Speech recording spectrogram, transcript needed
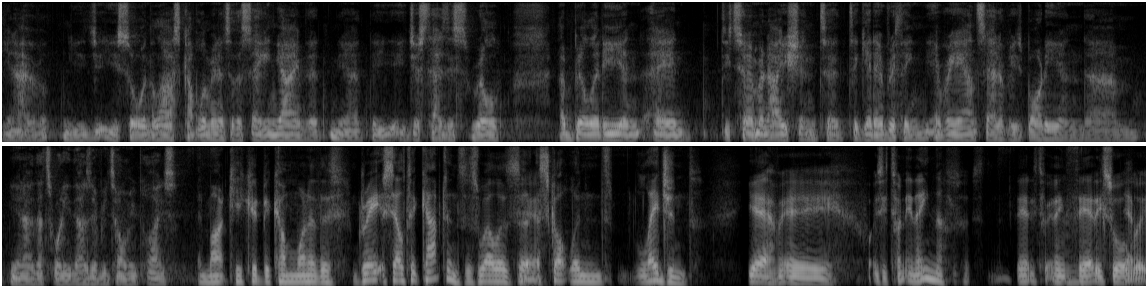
you know, you, you saw in the last couple of minutes of the second game that you know he, he just has this real ability and and determination to, to get everything, every ounce out of his body. And, um, you know, that's what he does every time he plays. And Mark, he could become one of the great Celtic captains as well as yeah. a Scotland legend. Yeah. Uh, what is he, 29 there? 30, 29, 30. So yep.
